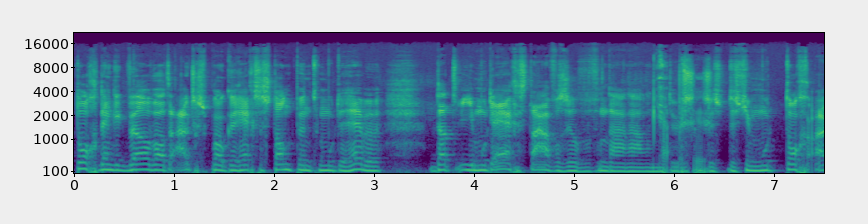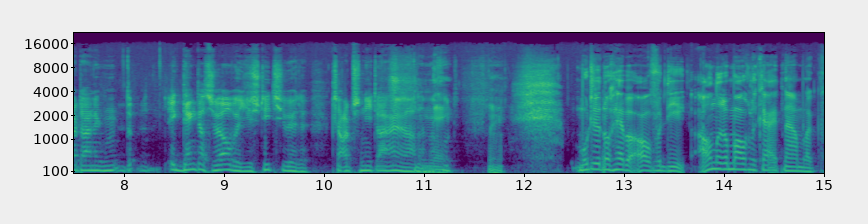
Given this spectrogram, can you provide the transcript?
toch, denk ik, wel wat uitgesproken rechtse standpunten moeten hebben. Dat je moet ergens tafelzilver vandaan halen natuurlijk. Dus, dus je moet toch uiteindelijk... Ik denk dat ze wel weer justitie willen. Ik zou het ze niet aanraden, maar nee, goed. Nee. Moeten we het nog hebben over die andere mogelijkheid, namelijk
